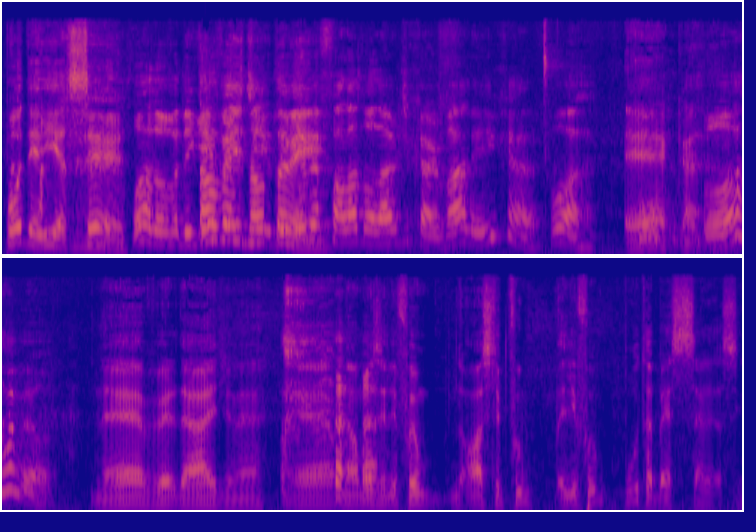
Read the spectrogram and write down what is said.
Poderia ser? Pô, não, ninguém, Talvez vai, não ninguém também. vai falar do Olavo de Carvalho aí, cara. Porra. É, Porra, cara. Porra, meu. Né, verdade, né? É, não, mas ele foi um. Nossa, ele foi um, ele foi um puta best-seller, assim,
